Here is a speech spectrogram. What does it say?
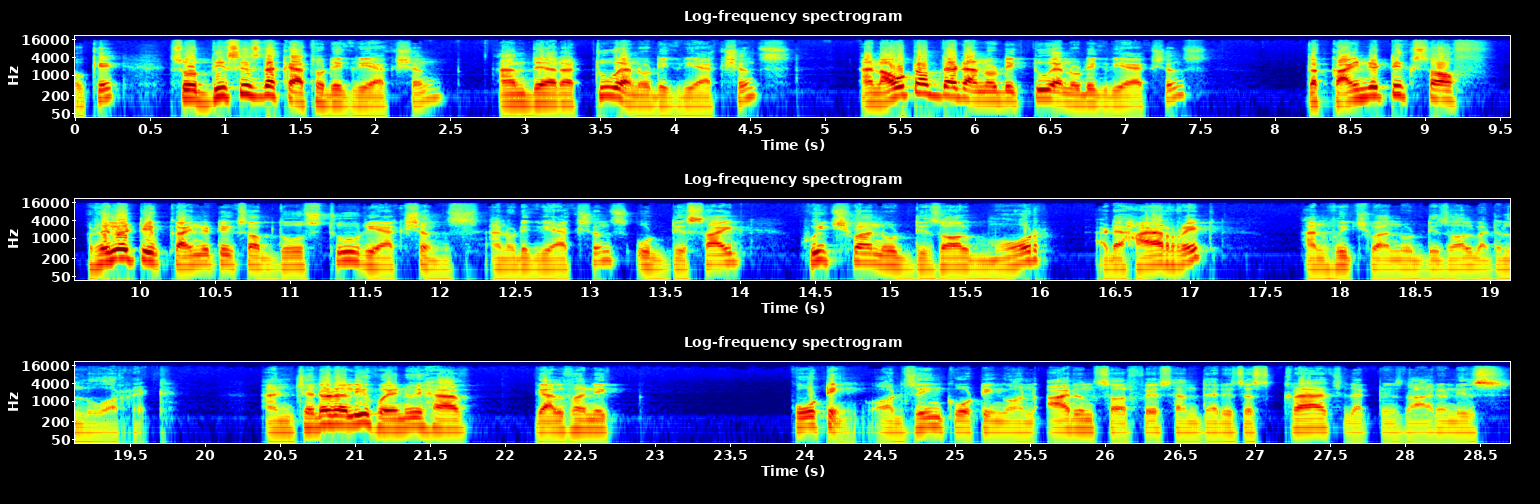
Okay. So, this is the cathodic reaction and there are two anodic reactions and out of that anodic two anodic reactions the kinetics of relative kinetics of those two reactions anodic reactions would decide which one would dissolve more at a higher rate and which one would dissolve at a lower rate. And generally when we have galvanic coating or zinc coating on iron surface and there is a scratch that means the iron is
